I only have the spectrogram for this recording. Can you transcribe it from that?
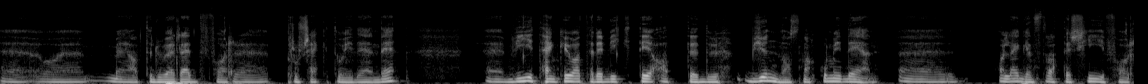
eh, og med at du er redd for prosjektet og ideen din. Vi tenker jo at det er viktig at du begynner å snakke om ideen og legger en strategi for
